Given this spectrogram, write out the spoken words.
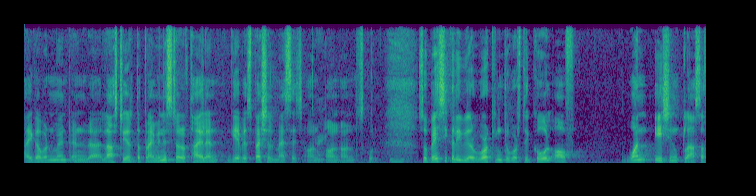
Thai government, and uh, last year the Prime Minister of Thailand gave a special message on, right. on, on school. Mm -hmm. So basically, we are working towards the goal of one Asian glass of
